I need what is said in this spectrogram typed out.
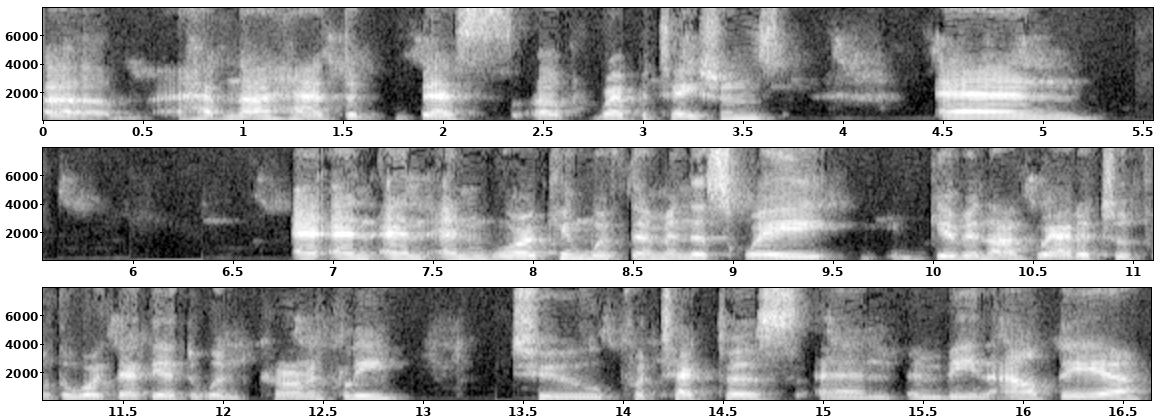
uh, have not had the best of reputations. And and and and working with them in this way given our gratitude for the work that they're doing currently to protect us and and being out there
